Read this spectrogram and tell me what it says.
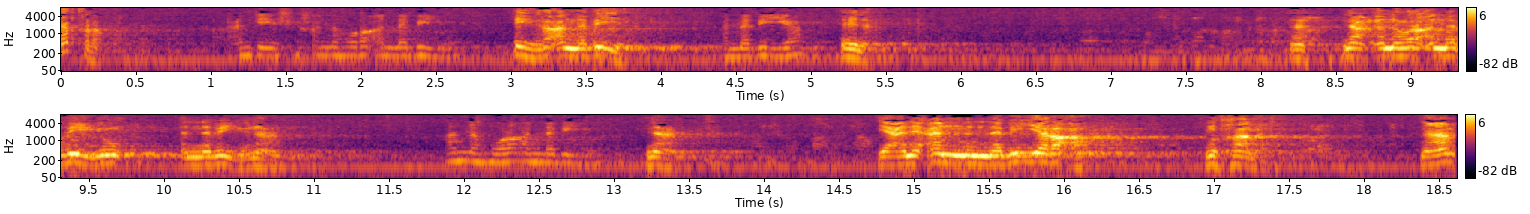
اقرأ. عندي يا شيخ أنه رأى النبي. إيه رأى النبي. النبي؟ إيه نعم. نعم أنه رأى النبي. النبي نعم. أنه رأى النبي. نعم. يعني أن النبي رأى نخامة نعم.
